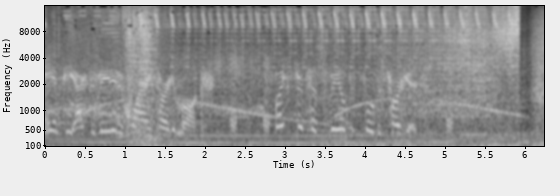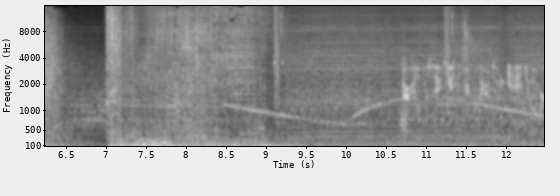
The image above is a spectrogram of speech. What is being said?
EMP activated, acquiring target lock. Spike strip has failed to slow the target. Aerial pursuit you're clear to engage. Over.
